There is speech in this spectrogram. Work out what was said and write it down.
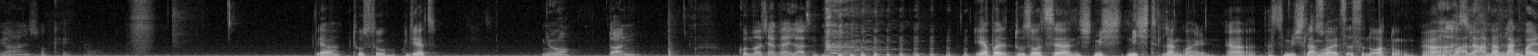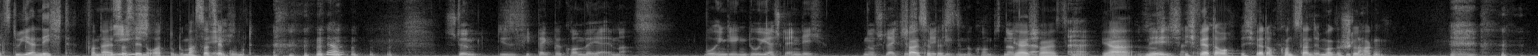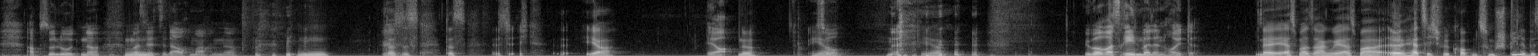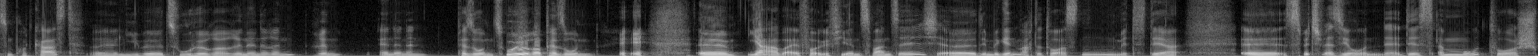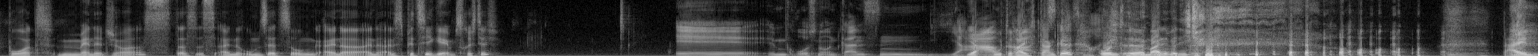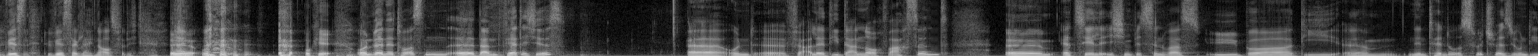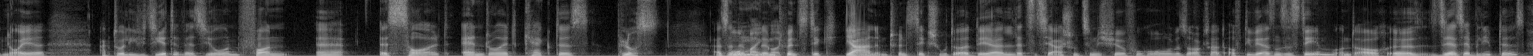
Ja, ist okay. Ja, tust du. Und jetzt? Ja, dann können wir es ja gleich lassen. ja, aber du sollst ja nicht mich nicht langweilen. Ja, dass du mich langweilst, so. ist in Ordnung. Ja, Ach aber so. alle anderen langweilst du ja nicht. Von daher nicht? ist das ja in Ordnung. Du machst das Echt? ja gut. ja. Stimmt, dieses Feedback bekommen wir ja immer. Wohingegen du ja ständig nur schlechte Scheiße Kritiken bekommst. Ne? Ja, ich ja. weiß. Ja, ja so nee, ich, halt ich werde auch, werd auch konstant immer geschlagen. Absolut, ne? Was mhm. willst du da auch machen, ne? Mhm. Das ist, das ist, ich, ja. Ja. Ne? Ja. So. ja. Über was reden wir denn heute? Na, erstmal sagen wir erstmal äh, herzlich willkommen zum Spielebissen Podcast, äh, liebe Zuhörerinnen, Rinnen, Personen, Zuhörerpersonen. äh, ja, bei Folge 24, äh, den Beginn machte Thorsten mit der äh, Switch-Version des Motorsport Managers. Das ist eine Umsetzung einer, einer eines PC-Games, richtig? Äh, Im Großen und Ganzen ja. Ja, gut, reicht, danke. Und äh, meine Wenigkeit. Nein, du wirst, du wirst ja gleich noch ausführlich. Äh, und, okay, und wenn der Thorsten äh, dann fertig ist, äh, und äh, für alle, die dann noch wach sind, ähm, erzähle ich ein bisschen was über die ähm, Nintendo Switch-Version, die neue aktualisierte Version von äh, Assault Android Cactus Plus. Also oh einem, einem Twin-Stick, ja, einem Twin-Stick-Shooter, der letztes Jahr schon ziemlich für Furore gesorgt hat auf diversen Systemen und auch äh, sehr, sehr beliebt ist.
